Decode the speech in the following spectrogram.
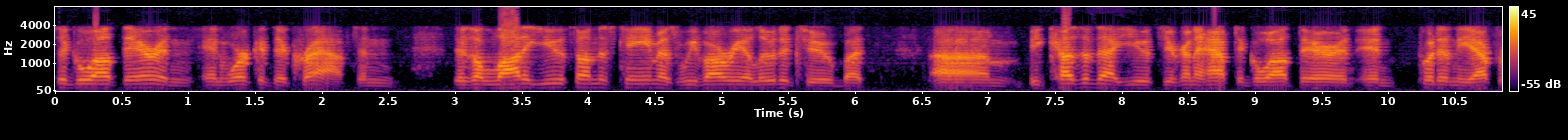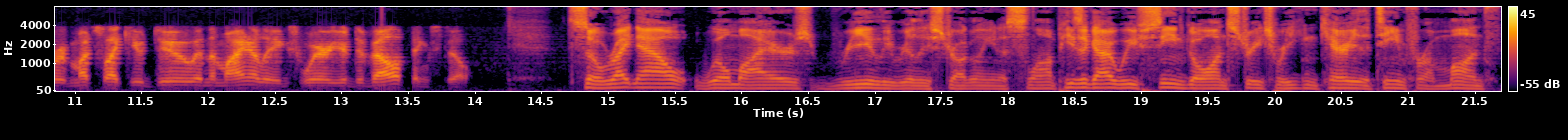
to go out there and, and work at their craft. And there's a lot of youth on this team, as we've already alluded to, but um, because of that youth, you're going to have to go out there and, and put in the effort, much like you do in the minor leagues where you're developing still. So right now, Wil Myers really, really struggling in a slump. He's a guy we've seen go on streaks where he can carry the team for a month.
